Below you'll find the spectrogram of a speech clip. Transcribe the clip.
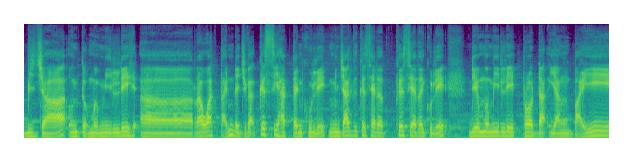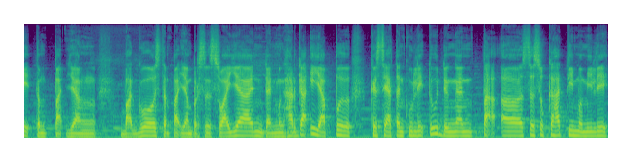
bijak untuk memilih uh, rawatan dan juga kesihatan kulit, menjaga kesihatan kesihatan kulit, dia memilih produk yang baik, tempat yang bagus, tempat yang bersesuaian dan menghargai apa kesihatan kulit tu dengan tak uh, sesuka hati memilih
